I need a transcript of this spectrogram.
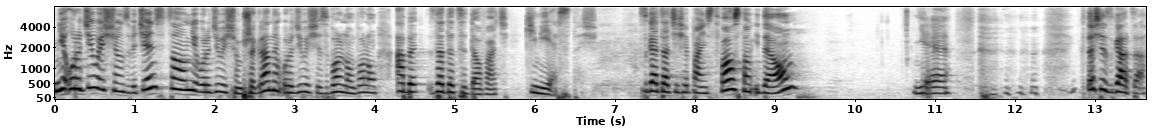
nie urodziłeś się zwycięzcą, nie urodziłeś się przegranym, urodziłeś się z wolną wolą, aby zadecydować, kim jesteś. Zgadzacie się Państwo z tą ideą? Nie. Kto się zgadza?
